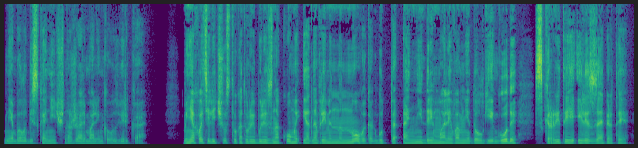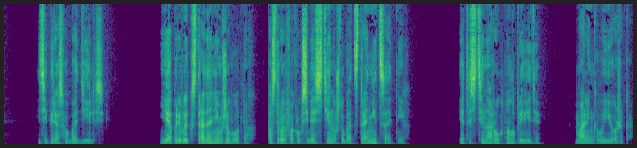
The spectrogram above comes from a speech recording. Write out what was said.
Мне было бесконечно жаль маленького зверька. Меня охватили чувства, которые были знакомы и одновременно новы, как будто они дремали во мне долгие годы, скрытые или запертые, и теперь освободились. Я привык к страданиям животных, построив вокруг себя стену, чтобы отстраниться от них. Эта стена рухнула при виде маленького ежика.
